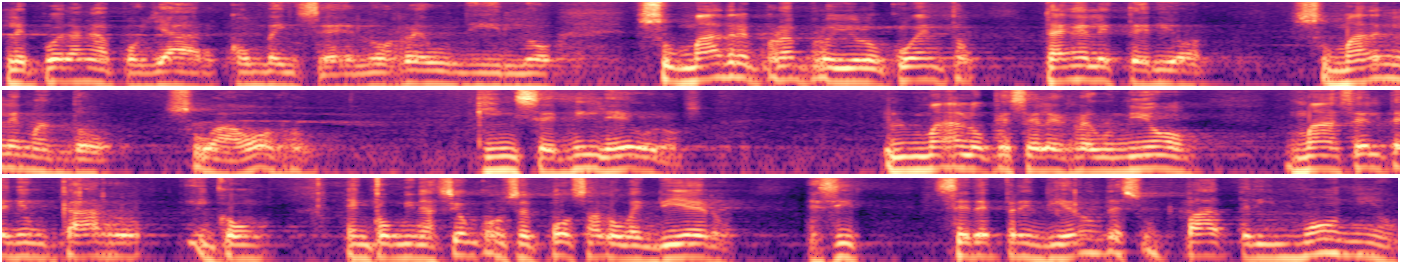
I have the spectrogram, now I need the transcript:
le puedan apoyar, convencerlo, reunirlo. Su madre, por ejemplo, yo lo cuento, está en el exterior. Su madre le mandó su ahorro, 15 mil euros, más lo que se le reunió, más él tenía un carro y con, en combinación con su esposa lo vendieron. Es decir, se desprendieron de su patrimonio,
